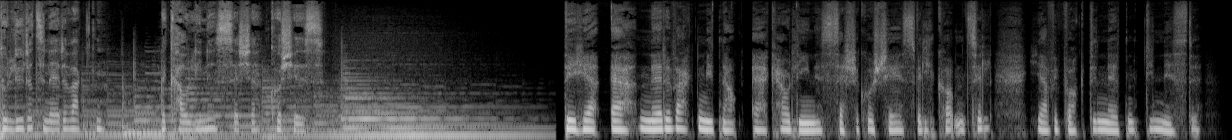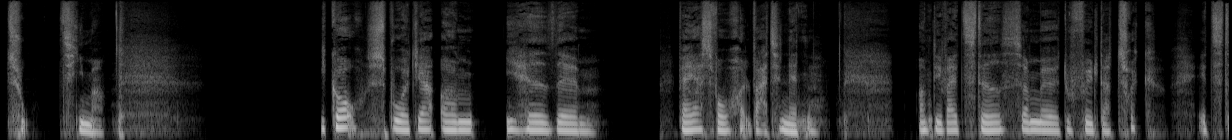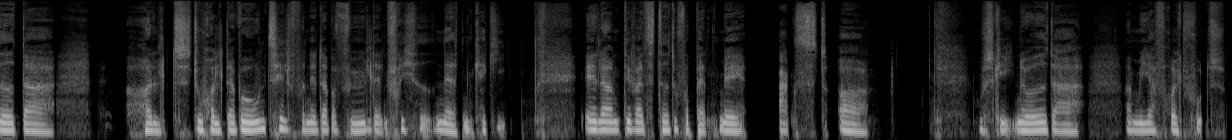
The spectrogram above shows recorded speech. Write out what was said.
Du lytter til Nattevagten med Karoline Sasha Korches. Det her er Nattevagten. Mit navn er Karoline Sasha Korches. Velkommen til. Jeg vil vogte natten de næste to timer. I går spurgte jeg, om I havde, øh, hvad jeres forhold var til natten. Om det var et sted, som øh, du følte dig tryg. Et sted, der holdt, du holdt dig vågen til for netop at føle den frihed, natten kan give. Eller om det var et sted, du forbandt med angst og måske noget, der var mere frygtfuldt.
